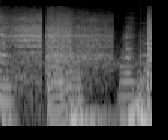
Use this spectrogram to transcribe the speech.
Música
